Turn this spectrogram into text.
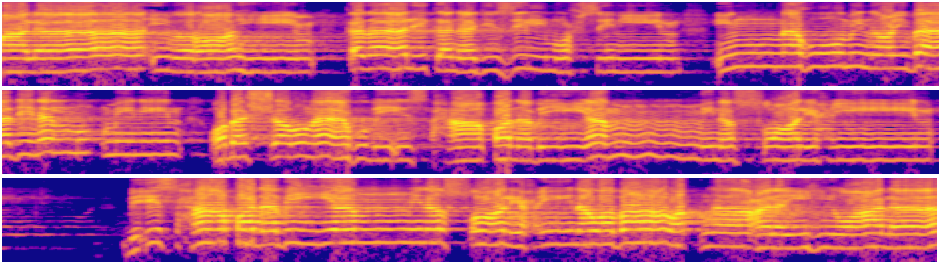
على إبراهيم كذلك نجزي المحسنين. إنه من عبادنا المؤمنين. وبشرناه بإسحاق نبيا من الصالحين. بإسحاق نبيا من الصالحين وباركنا عليه وعلى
